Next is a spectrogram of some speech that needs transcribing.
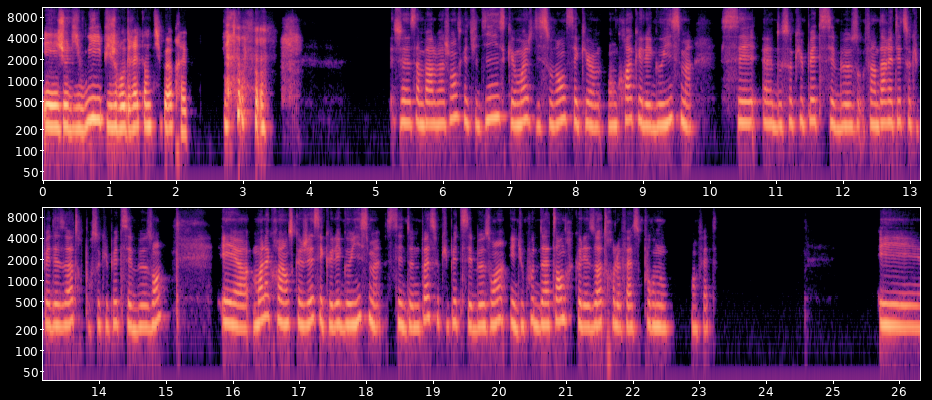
et je dis oui, puis je regrette un petit peu après. ça me parle vachement ce que tu dis. Ce que moi je dis souvent, c'est que on croit que l'égoïsme, c'est euh, de s'occuper de ses besoins, enfin d'arrêter de s'occuper des autres pour s'occuper de ses besoins. Et euh, moi, la croyance que j'ai, c'est que l'égoïsme, c'est de ne pas s'occuper de ses besoins et du coup d'attendre que les autres le fassent pour nous, en fait. et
